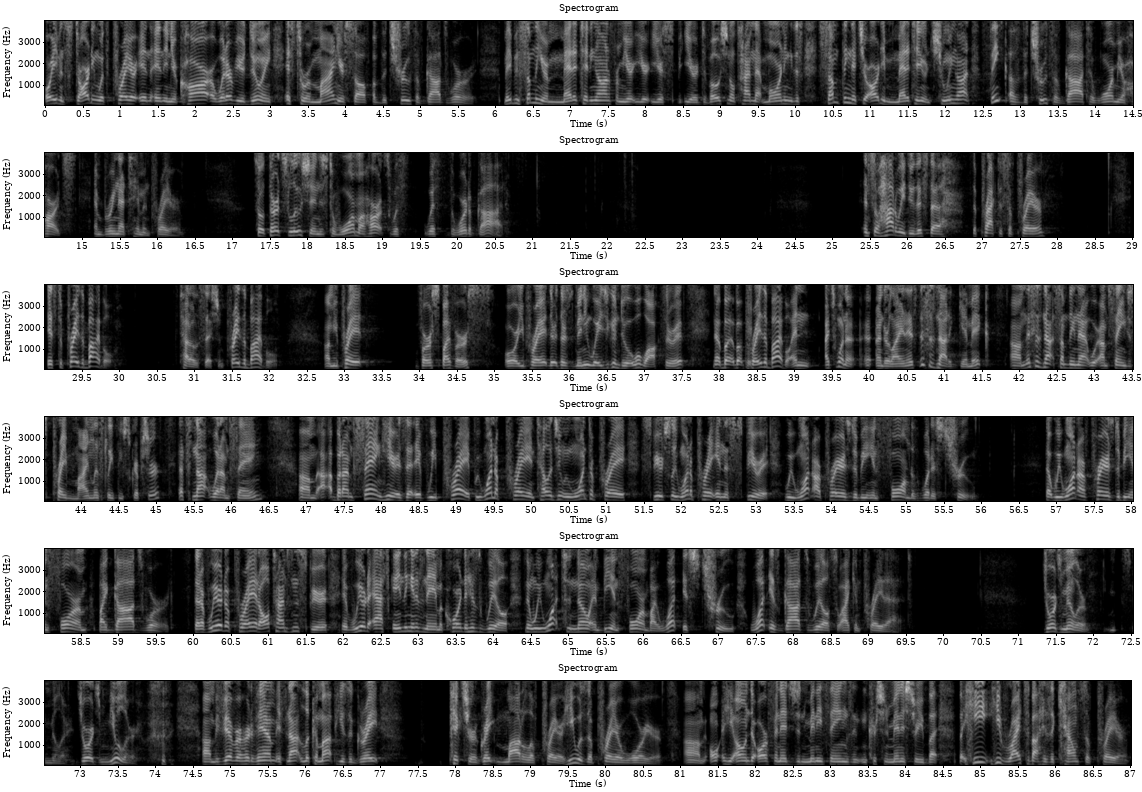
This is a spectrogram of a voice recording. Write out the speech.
or even starting with prayer in, in, in your car or whatever you're doing, is to remind yourself of the truth of God's word maybe something you're meditating on from your, your, your, your, devotional time that morning, just something that you're already meditating and chewing on, think of the truth of God to warm your hearts and bring that to Him in prayer. So, third solution is to warm our hearts with, with the Word of God. And so, how do we do this? The, the practice of prayer is to pray the Bible. The title of the session Pray the Bible. Um, you pray it verse by verse, or you pray. There, there's many ways you can do it. We'll walk through it. But, but pray the Bible. And I just want to underline this. This is not a gimmick. Um, this is not something that I'm saying just pray mindlessly through Scripture. That's not what I'm saying. Um, but I'm saying here is that if we pray, if we want to pray intelligently, we want to pray spiritually, we want to pray in the Spirit, we want our prayers to be informed with what is true. That we want our prayers to be informed by God's Word. That if we are to pray at all times in the Spirit, if we are to ask anything in His name according to His will, then we want to know and be informed by what is true, what is God's will, so I can pray that. George Miller, Miller, George Mueller. um, if you ever heard of him, if not, look him up. He's a great picture, a great model of prayer. He was a prayer warrior. Um, he owned an orphanage, did many things in, in Christian ministry, but, but he, he writes about his accounts of prayer.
